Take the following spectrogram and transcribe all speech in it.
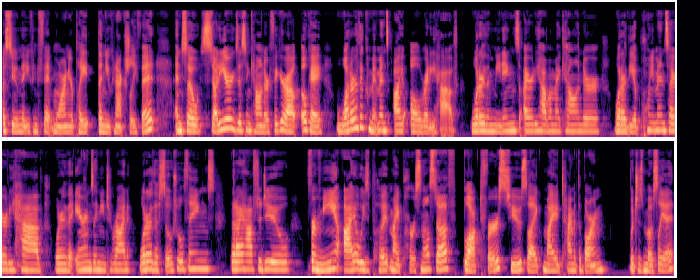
assume that you can fit more on your plate than you can actually fit. And so study your existing calendar figure out okay what are the commitments i already have? What are the meetings i already have on my calendar? What are the appointments i already have? What are the errands i need to run? What are the social things that I have to do. For me, I always put my personal stuff blocked first too. So, like my time at the barn, which is mostly it.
